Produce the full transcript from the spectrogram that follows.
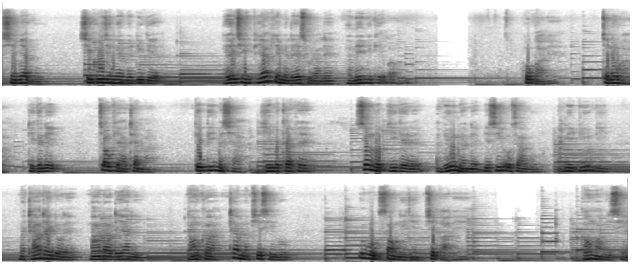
အရှင်မြတ်ကို ရှိခိုးခြင်းလည်းမပြုခဲ့ဘယ်ချိန်ဖျားဖြစ်မလဲဆိုတာလည်းမမေ့မိခဲ့ပါဘူးဟုတ်ပါတယ်ကျွန်ုပ်ဟာဒီကနေ့ကြောက်ဖြာထက်မှာတည်ပြီးမရှာရင်မကပ်ဖဲစွန့်လွတ်ပြီးခဲ့တဲ့အမျိုးအနွယ်နဲ့ပစ္စည်းဥစ္စာကိုအမိပြုပြီးမထားတိုက်တော့တဲ့မာနတရားတွေနောက်ကထပ်မဖြစ်စေဖို့ဥပုသ်စောင့်နေခြင်းဖြစ်ပါတယ်။ကောင်းပါပြီဆရာ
